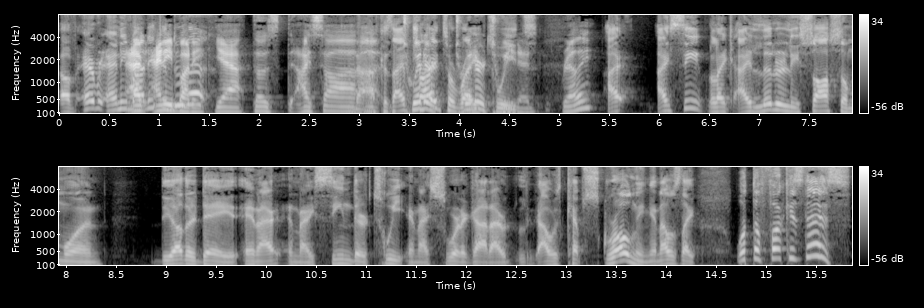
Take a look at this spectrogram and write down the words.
Of every An- anybody, anybody, yeah. Those I saw. Nah, uh, 'cause I've tried to write tweets. tweeted. Really? I I see like I literally saw someone the other day and I and I seen their tweet and I swear to God I I was kept scrolling and I was like, what the fuck is this?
